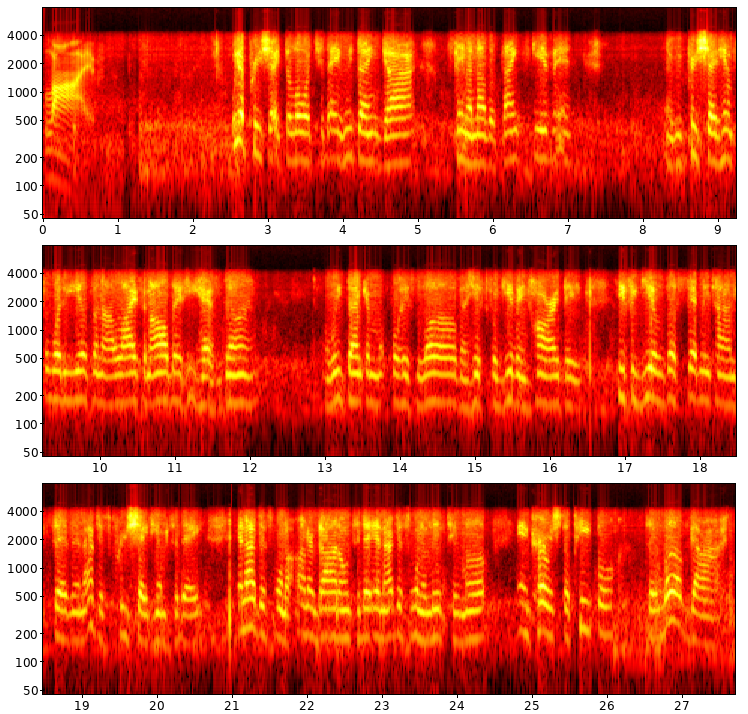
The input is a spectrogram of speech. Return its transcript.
live. We appreciate the Lord today. We thank God. Seen another Thanksgiving. And we appreciate Him for what He is in our life and all that He has done. We thank Him for His love and His forgiving heart that He forgives us 70 times 7. I just appreciate Him today. And I just want to honor God on today. And I just want to lift Him up, encourage the people to love God.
